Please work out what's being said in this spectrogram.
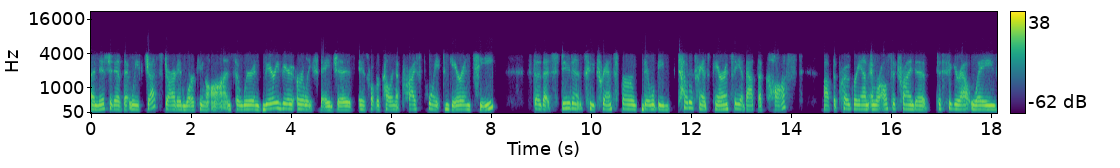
initiative that we've just started working on, so we're in very, very early stages, is what we're calling a price point guarantee. So that students who transfer, there will be total transparency about the cost of the program. And we're also trying to, to figure out ways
